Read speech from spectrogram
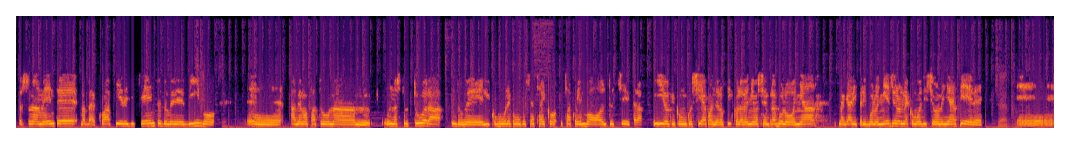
personalmente, vabbè, qua a Piede di Cento dove vivo eh, abbiamo fatto una, una, struttura dove il comune comunque sia ci ha coinvolto, eccetera. Io che comunque sia quando ero piccola venivo sempre a Bologna, magari per i bolognesi non è comodissimo venire a piede certo. e,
